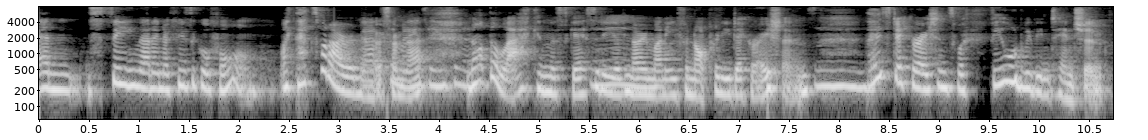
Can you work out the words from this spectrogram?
and seeing that in a physical form. Like that's what I remember That's from amazing, that. Not the lack and the scarcity of no mm. money for not pretty decorations. Mm. Those decorations were filled with intention.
